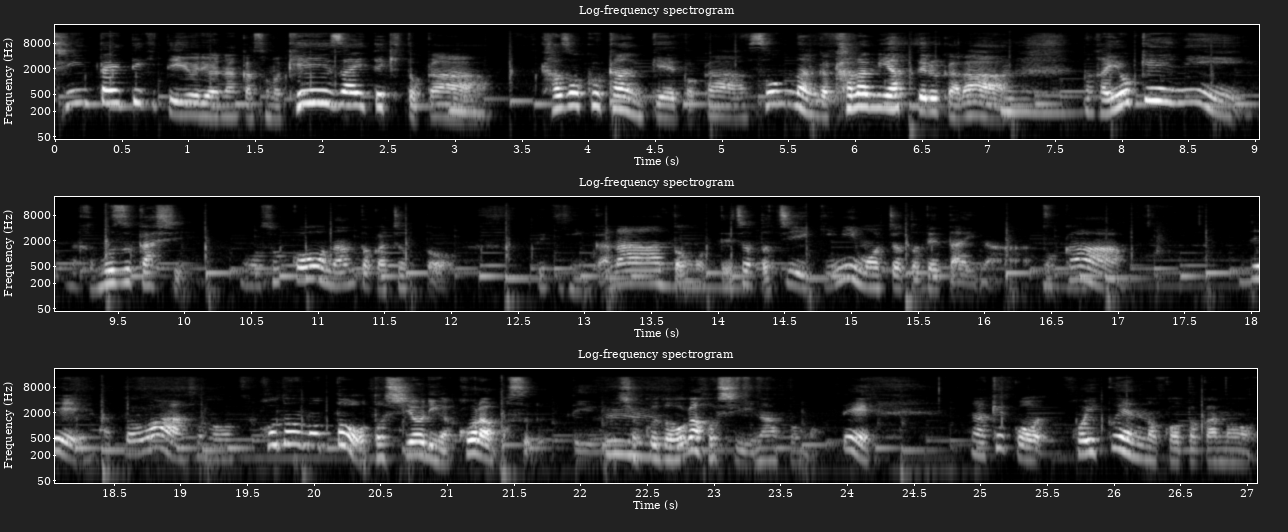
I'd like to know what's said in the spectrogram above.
身体的っていうよりはなんかその経済的とか、家族関係とか、そんなんが絡み合ってるから、うん。なんか余計になんか難しい。もうそこをなんとかちょっとできひんかなと思って、ちょっと地域にもうちょっと出たいなとか、で、あとは、その、子供とお年寄りがコラボするっていう食堂が欲しいなと思って、なんか結構、保育園の子とかの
